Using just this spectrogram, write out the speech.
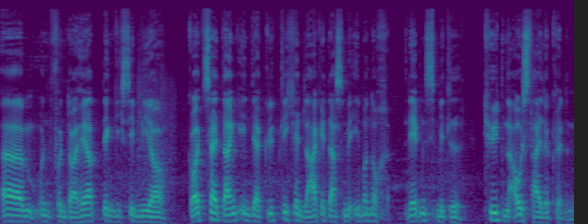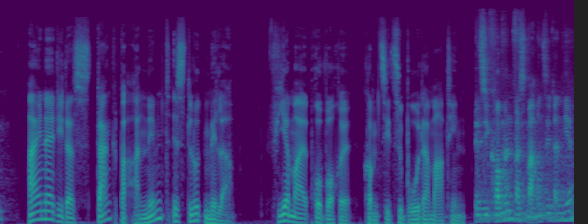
Ähm, und von daher denke ich, sind wir Gott sei Dank in der glücklichen Lage, dass wir immer noch Lebensmitteltüten austeilen können. Eine, die das dankbar annimmt, ist Ludmilla. Viermal pro Woche kommt sie zu Bruder Martin. Wenn Sie kommen, was machen Sie dann hier?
